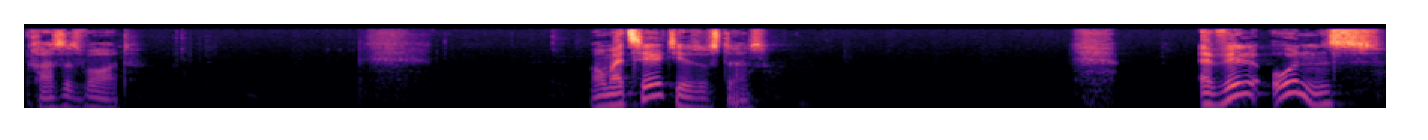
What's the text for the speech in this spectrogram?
Krasses Wort. Warum erzählt Jesus das? Er will uns,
